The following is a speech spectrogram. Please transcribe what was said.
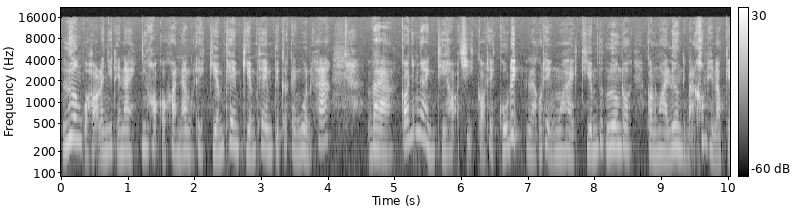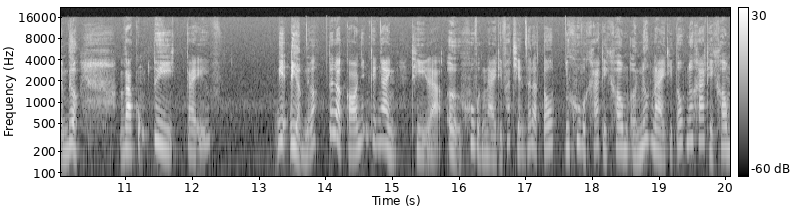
lương của họ là như thế này, nhưng họ có khả năng có thể kiếm thêm kiếm thêm từ các cái nguồn khác. Và có những ngành thì họ chỉ có thể cố định là có thể ngoài kiếm được lương thôi, còn ngoài lương thì bạn không thể nào kiếm được. Và cũng tùy cái địa điểm nữa. Tức là có những cái ngành thì là ở khu vực này thì phát triển rất là tốt nhưng khu vực khác thì không ở nước này thì tốt nước khác thì không.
